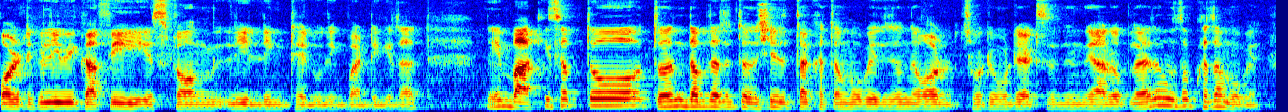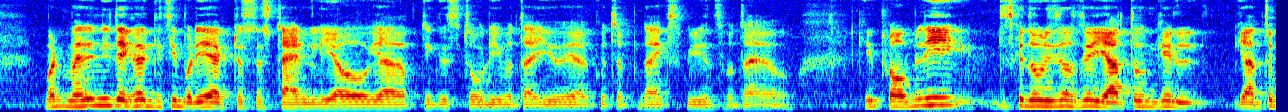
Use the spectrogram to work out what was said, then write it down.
पॉलिटिकली भी काफ़ी स्ट्रॉन्गली लिंक्ड है रूलिंग पार्टी के साथ। लेकिन बाकी सब तो तुरंत दब जाते तनुषी दत्ता खत्म हो गए जिन्होंने और छोटे मोटे एक्ट्रेस जिनने आरोप लगाया था वो सब खत्म हो गए। बट मैंने नहीं देखा किसी बड़े एक्ट्रेस ने स्टैंड लिया हो या अपनी कोई स्टोरी बताई हो या कुछ अपना एक्सपीरियंस बताया हो। कि प्रॉब्ली जिसके दो रीजन होते या तो उनके, या तो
